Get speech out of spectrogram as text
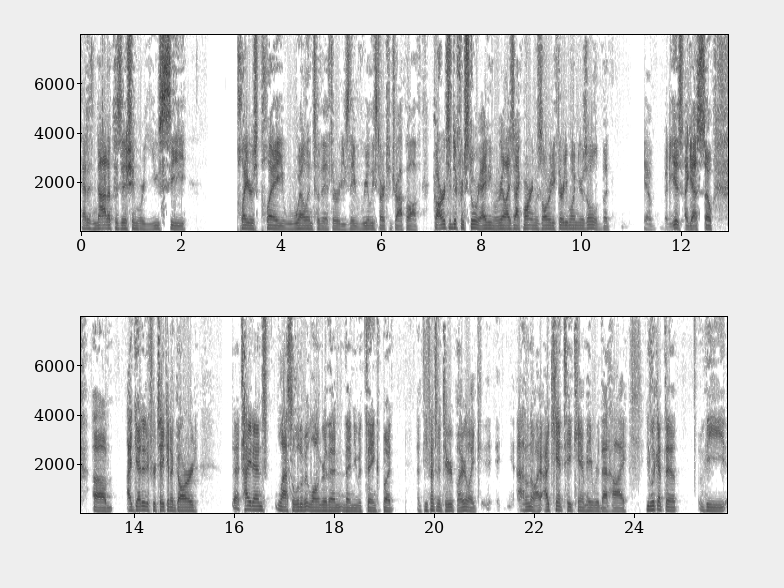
that is not a position where you see players play well into their 30s. They really start to drop off. Guard's a different story. I didn't even realize Zack Martin was already 31 years old, but you know, but he is, I guess. So um, I get it if you're taking a guard. That tight ends last a little bit longer than than you would think, but a defensive interior player like eh, eh, I don't know. I, I can't take Cam Hayward that high. You look at the the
